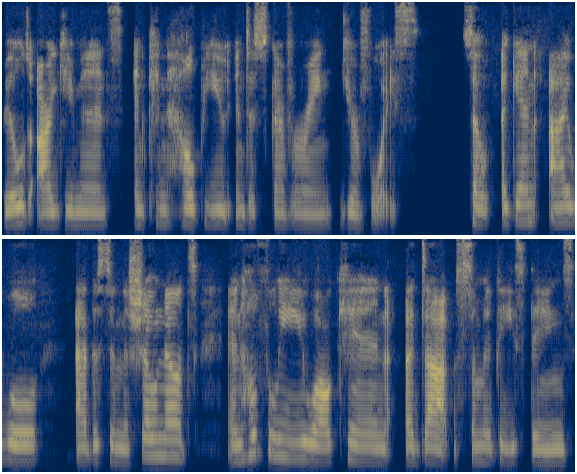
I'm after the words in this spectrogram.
build arguments and can help you in discovering your voice. So, again, I will add this in the show notes, and hopefully, you all can adopt some of these things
